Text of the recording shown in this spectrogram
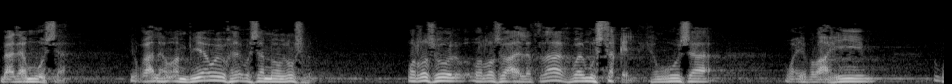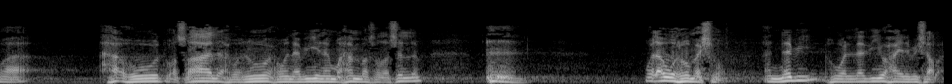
بعد موسى. يقال لهم أنبياء ويسمون رسل. والرسول والرسول على الإطلاق هو المستقل كموسى وإبراهيم وهود وصالح ونوح ونبينا محمد صلى الله عليه وسلم. والأول هو مشهور النبي هو الذي يوحى إليه بشرع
